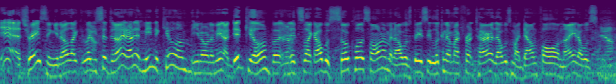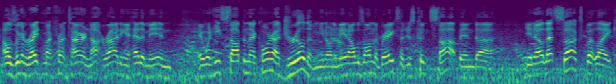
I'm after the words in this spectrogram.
Yeah, it's racing. You know, like like yeah. you said tonight, I didn't mean to kill him. You know what I mean? I did kill him, but yeah. it's like I was so close on him, and I was basically looking at my front tire. That was my downfall all night. I was yeah. I was looking right in my front tire, not riding ahead of me, and and when he stopped in that corner, I drilled him. You know what I mean? I was on the brakes. I just couldn't stop, and uh, you know that sucks. But like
